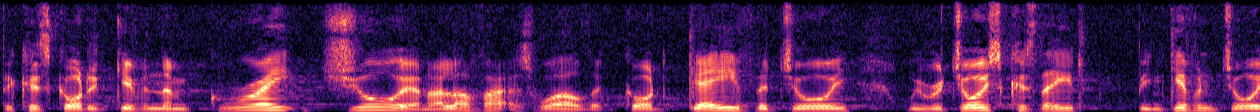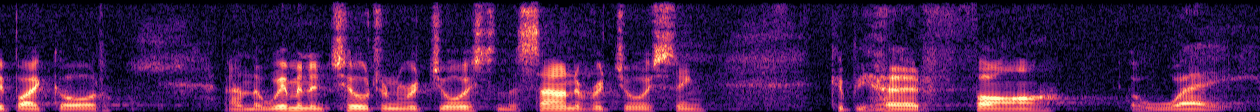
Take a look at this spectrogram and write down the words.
because God had given them great joy. And I love that as well, that God gave the joy. We rejoice because they'd been given joy by God and the women and children rejoiced, and the sound of rejoicing could be heard far away.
